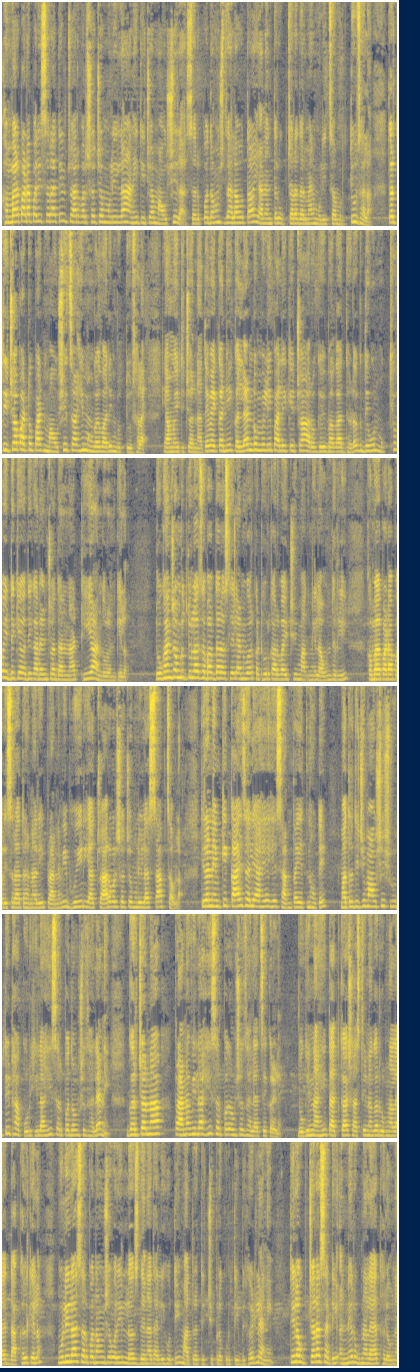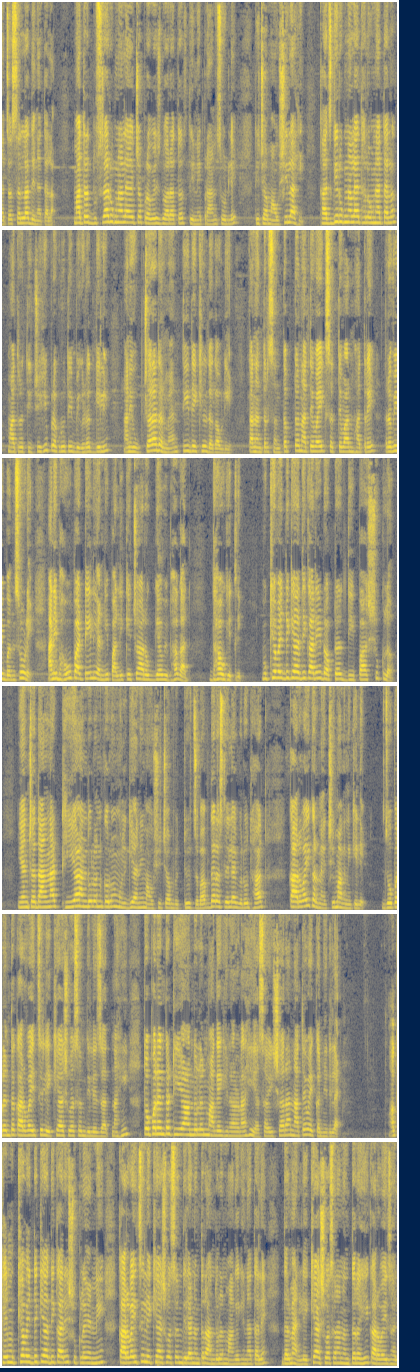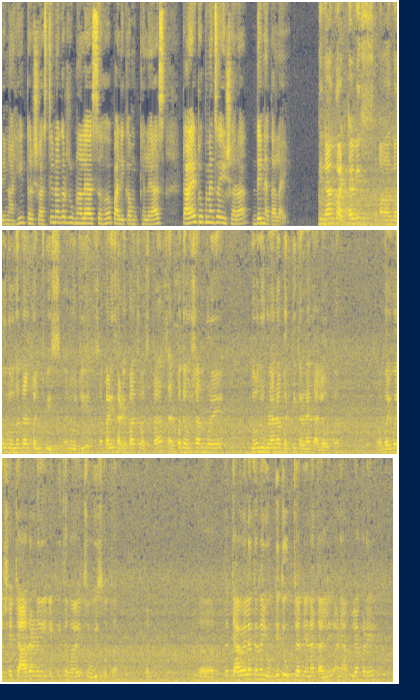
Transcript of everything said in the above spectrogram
खंबाळपाडा परिसरातील चार वर्षाच्या मुलीला आणि तिच्या मावशीला सर्पदंश झाला होता. यानंतर उपचारादरम्यान मुलीचा मृत्यू झाला. तर तिच्या पाठोपाठ मावशीचाही मंगळवारी मृत्यू झालाय. यामुळे तिच्या नातेवाईकांनी कल्याण डोंबिवली पालिकेच्या आरोग्य विभागात धडक देऊन मुख्य वैद्यकीय अधिकाऱ्यांच्या दालनात ठिय्या आंदोलन केलं. दोघांच्या मृत्यूला जबाबदार असलेल्यांवर कठोर कारवाईची मागणी लावून धरली. खंबाळपाडा परिसरात राहणारी प्राणवी भुईर या चार वर्षाच्या मुलीला साप चावला. तिला नेमके काय झाले आहे हे सांगता येत नव्हते. मात्र तिची मावशी श्रुती ठाकूर हिलाही सर्पदंश झाल्याने घरच्यांना प्राणवीलाही सर्पदंश झाल्याचे कळले. दोघींनाही तात्काळ शास्त्रीनगर रुग्णालयात दाखल केलं. मुलीला सर्पदंशवरील लस देण्यात आली होती. मात्र तिची प्रकृती बिघडल्याने तिला उपचारासाठी अन्य रुग्णालयात हलवण्याचा सल्ला देण्यात आला. मात्र दुसऱ्या रुग्णालयाच्या प्रवेशद्वारातच तिने प्राण सोडले. तिच्या मावशीलाही खाजगी रुग्णालयात हलवण्यात आलं. मात्र तिचीही प्रकृती बिघडत गेली आणि उपचारादरम्यान ती देखील दगावली. त्यानंतर संतप्त नातेवाईक सत्यवान म्हात्रे रवी बनसोडे आणि भाऊ पाटील यांनी पालिकेच्या आरोग्य विभागात धाव घेतली. मुख्य वैद्यकीय अधिकारी डॉक्टर दीपा शुक्ल यांच्या दालनात ठिय्या आंदोलन करून मुलगी आणि मावशीच्या मृत्यूस जबाबदार असलेल्या विरोधात कारवाई करण्याची मागणी केली. जोपर्यंत कारवाईचे लेखी आश्वासन दिले जात नाही तोपर्यंत ठिय्या आंदोलन मागे घेणार नाही असा इशारा नातेवाईकांनी दिलाय. अखेर मुख्य वैद्यकीय अधिकारी शुक्ल यांनी कारवाईचे लेखी आश्वासन दिल्यानंतर आंदोलन मागे घेण्यात आले. दरम्यान लेखी आश्वासनानंतरही कारवाई झाली नाही तर शास्त्रीनगर रुग्णालयासह पालिका मुख्यालयास टाळे ठोकण्याचा इशारा देण्यात आलाय. दिनांक अठ्ठावीस नऊ दोन हजार पंचवीस रोजी सकाळी साडेपाच वाजता सर्पदंशांमुळे दोन रुग्णांना भरती करण्यात आलं होतं. वय वर्ष चार आणि एकीचं वय चोवीस होतं. तर तर त्यावेळेला त्यांना योग्य ते उपचार देण्यात आले आणि आपल्याकडे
